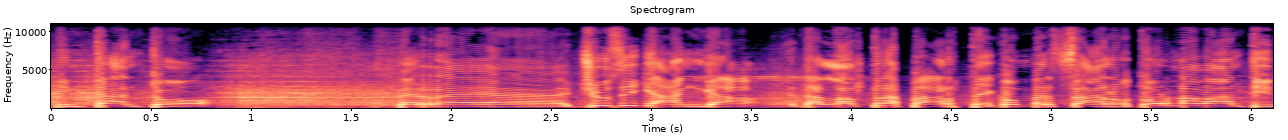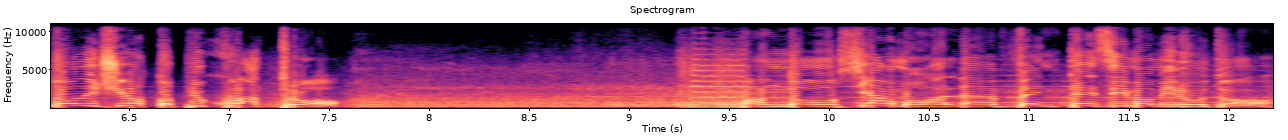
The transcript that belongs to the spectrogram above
Intanto per eh, Ganga dall'altra parte Conversano torna avanti 12-8 più 4 quando siamo al ventesimo minuto.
